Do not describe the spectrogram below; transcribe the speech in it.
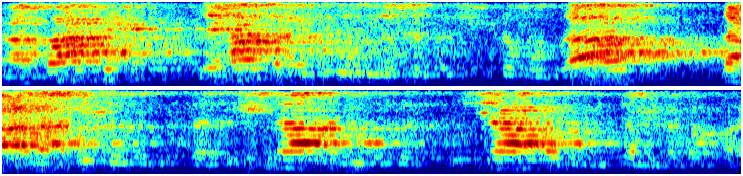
منافات لهدا يكون من التشريك مضاف د علامه مستقيمه أو مستقيمه أو مفاعل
